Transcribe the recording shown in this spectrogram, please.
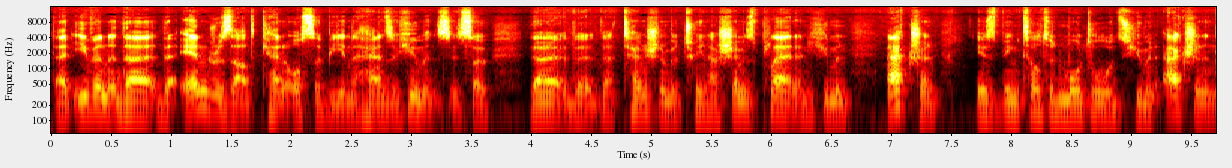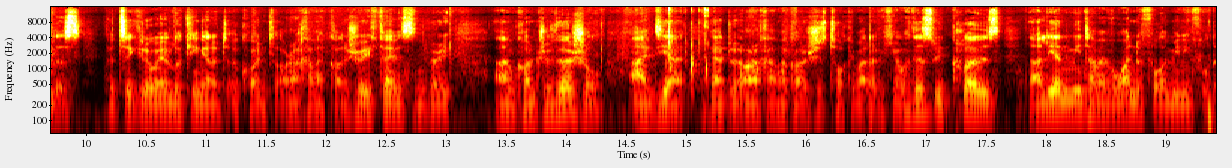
that even the, the end result can also be in the hands of humans. And so the, the, the tension between Hashem's plan and human action is being tilted more towards human action in this particular way of looking at it according to Ohr HaChaim HaKadosh. Very famous and very um, controversial idea that Ohr HaChaim HaKadosh is talking about over here. With this, we close the Aliyah. In the meantime, have a wonderful and meaningful day.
